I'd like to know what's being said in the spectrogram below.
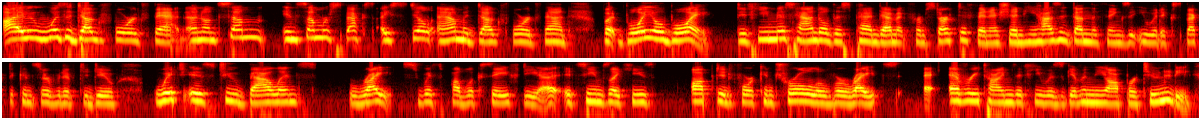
I was a Doug Ford fan, and on some, in some respects, I still am a Doug Ford fan. But boy, oh boy, did he mishandle this pandemic from start to finish, and he hasn't done the things that you would expect a conservative to do, which is to balance rights with public safety. Uh, it seems like he's opted for control over rights every time that he was given the opportunity.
